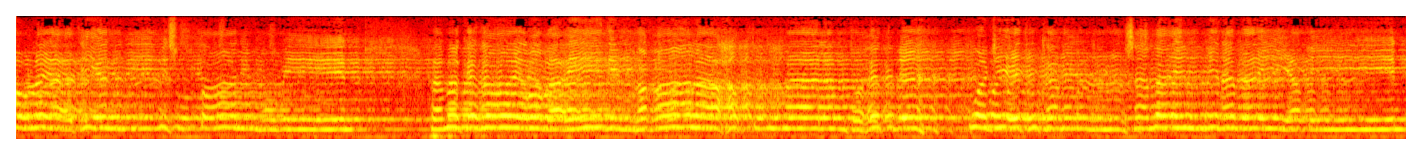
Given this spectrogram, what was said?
أو ليأتيني بسلطان مبين. فمكث غير بعيد فقال أحط بما لم تحط به وجئتك من سبأ بنبأ يقين.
